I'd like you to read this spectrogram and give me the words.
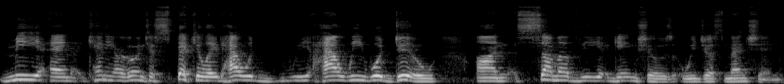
me and Kenny are going to speculate how would we how we would do on some of the game shows we just mentioned.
